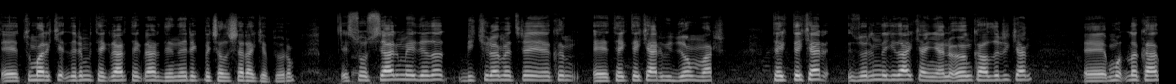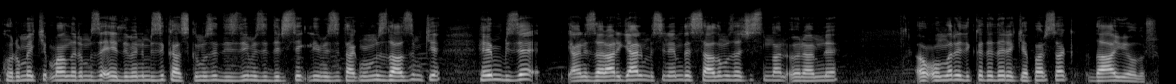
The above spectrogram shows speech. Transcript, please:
e, tüm hareketlerimi tekrar tekrar deneyerek ve çalışarak yapıyorum. E, sosyal medyada bir kilometreye yakın e, tek teker videom var. Tek teker üzerinde giderken yani ön kaldırırken e, mutlaka koruma ekipmanlarımızı, eldivenimizi, kaskımızı, dizliğimizi, dirsekliğimizi takmamız lazım ki hem bize yani zarar gelmesin hem de sağlığımız açısından önemli. Ama Onlara dikkat ederek yaparsak daha iyi olur.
